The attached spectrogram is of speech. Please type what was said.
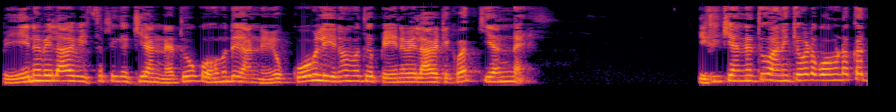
පේන වෙලාවේ විස්තර ටික කියන්නේ නැතුව කොහොමද යන්නේ? ඔක්කොම ලියනවා මත පේන වෙලාවේ ටිකවත් කියන්නේ නැහැ. ඒක කියන්නේ නැතුව අනිකවට කොහොමඩක්වත්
